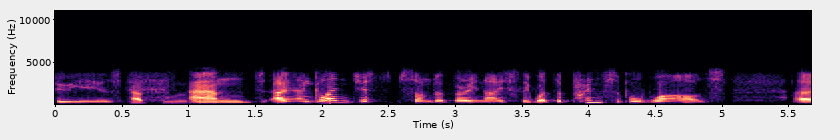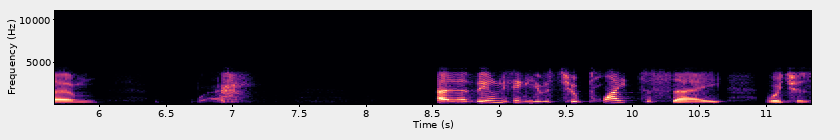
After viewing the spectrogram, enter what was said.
two years. Absolutely. And and Glen just summed up very nicely what the principle was. Um, and the only thing he was too polite to say, which is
